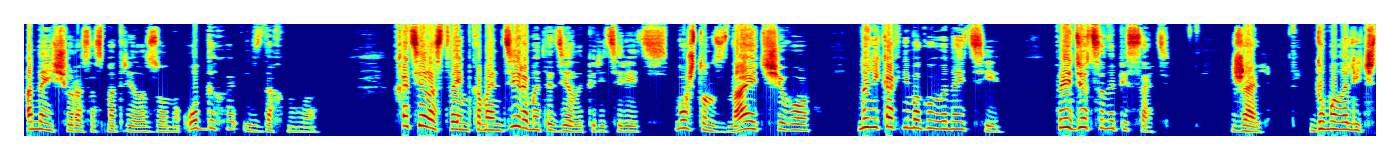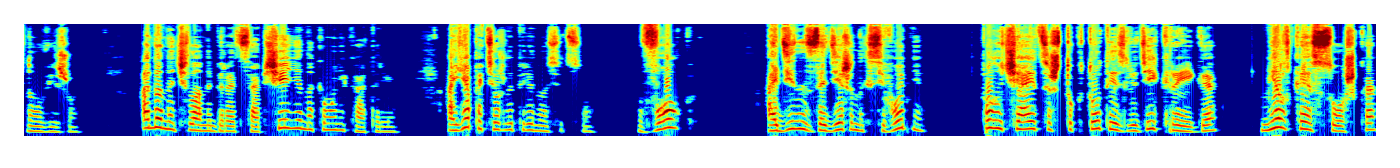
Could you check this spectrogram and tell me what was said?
Она еще раз осмотрела зону отдыха и вздохнула. Хотела с твоим командиром это дело перетереть. Может, он знает чего, но никак не могу его найти. Придется написать. Жаль, думала, лично увижу. Она начала набирать сообщение на коммуникаторе, а я потерла переносицу. Волк? Один из задержанных сегодня? Получается, что кто-то из людей Крейга, мелкая сошка,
